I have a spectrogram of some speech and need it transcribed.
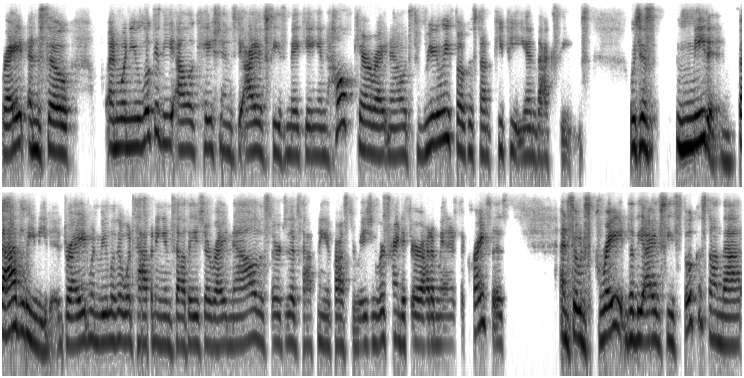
right? And so, and when you look at the allocations the IFC is making in healthcare right now, it's really focused on PPE and vaccines, which is needed, badly needed, right? When we look at what's happening in South Asia right now, the surge that's happening across the region, we're trying to figure out how to manage the crisis. And so it's great that the IFC is focused on that,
